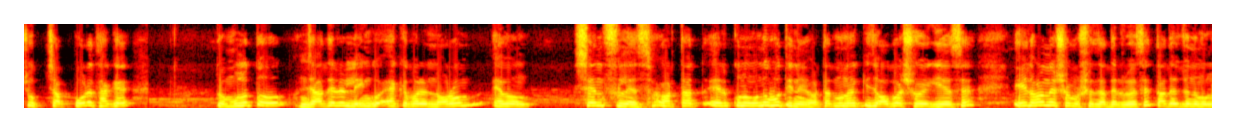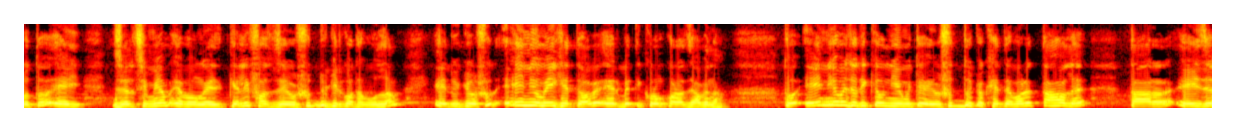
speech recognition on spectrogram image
চুপচাপ পড়ে থাকে, তো মূলত যাদের লিঙ্গ একেবারে নরম এবং সেন্সলেস অর্থাৎ এর কোনো অনুভূতি নেই, অর্থাৎ মনে হয় কি যে অবশ হয়ে গিয়েছে। এই ধরনের সমস্যা যাদের রয়েছে, তাদের জন্য মূলত এই জেলসিমিয়াম এবং এই ক্যালিফাস যে ওষুধ দুটির কথা বললাম, এই দুটি ওষুধ এই নিয়মেই খেতে হবে, এর ব্যতিক্রম করা যাবে না। তো এই নিয়মে যদি কেউ নিয়মিত এই ওষুধ দুটো খেতে পারে, তাহলে তার এই যে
